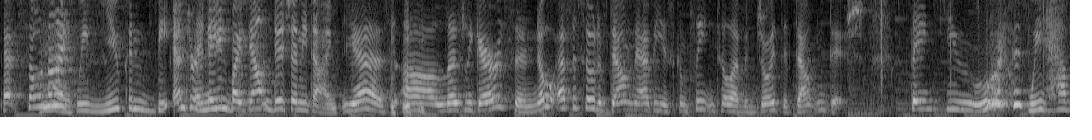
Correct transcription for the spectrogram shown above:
That's so nice. We you can be entertained by Downton Dish anytime. yes, uh, Leslie Garrison. No episode of Downton Abbey is complete until I've enjoyed the Downton Dish. Thank you. We have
